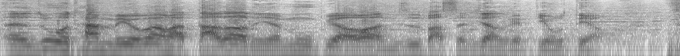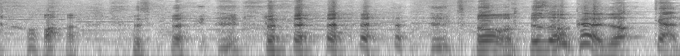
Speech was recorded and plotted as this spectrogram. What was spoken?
呃，如果他没有办法达到你的目标的话，你是把神像给丢掉，你知道吗？然后我那时候开始说，干，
